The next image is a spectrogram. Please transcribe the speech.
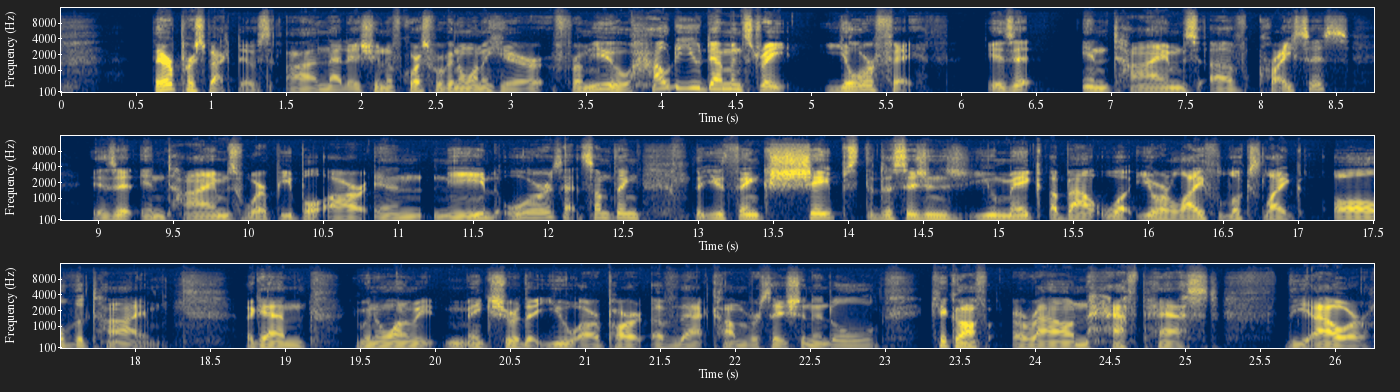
their perspectives on that issue. And of course, we're going to want to hear from you. How do you demonstrate your faith? Is it in times of crisis? Is it in times where people are in need? Or is that something that you think shapes the decisions you make about what your life looks like all the time? Again, you're going to want to make sure that you are part of that conversation. It'll kick off around half past the hour.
